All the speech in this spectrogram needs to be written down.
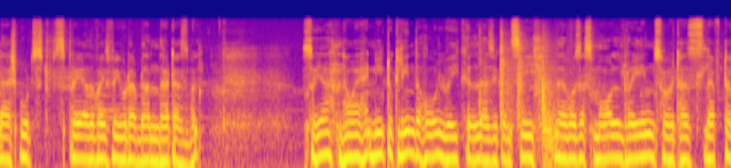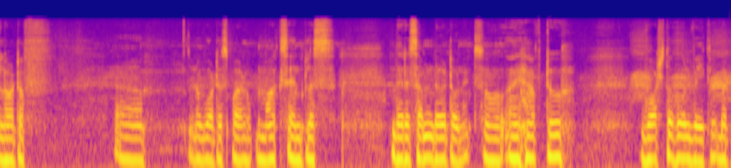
dashboard spray otherwise we would have done that as well. So yeah now I need to clean the whole vehicle. As you can see there was a small rain so it has left a lot of uh, you know water spark marks and plus there is some dirt on it. So I have to wash the whole vehicle but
